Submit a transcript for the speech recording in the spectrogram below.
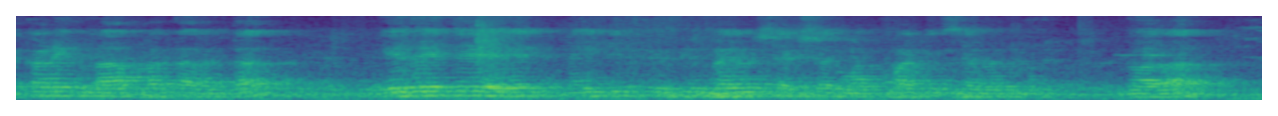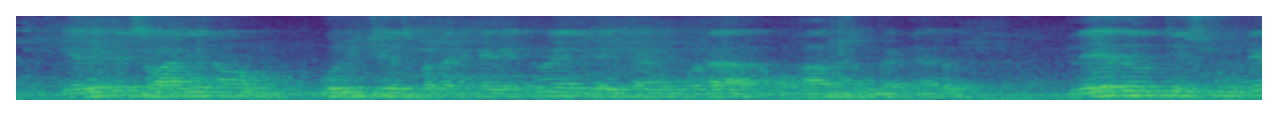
అకార్డింగ్ లా ప్రకారంగా ఏదైతే nineteen fifty five section one forty seven ద్వారా ఏదైతే స్వాధీనం గురి చేసుకోవడానికి ఎంక్వైరీ చేయడానికి కూడా ఒక ఆప్షన్ పెట్టారు. లేదు తీసుకుంటే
